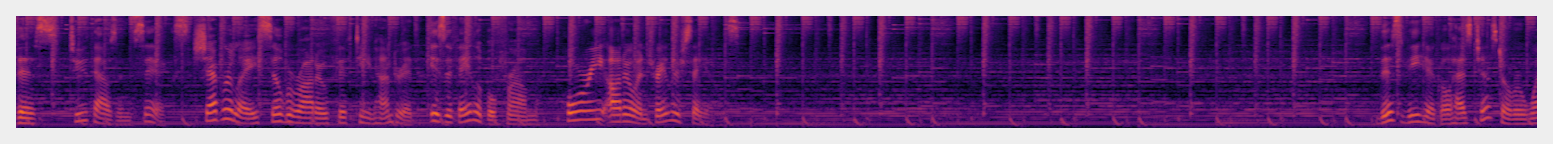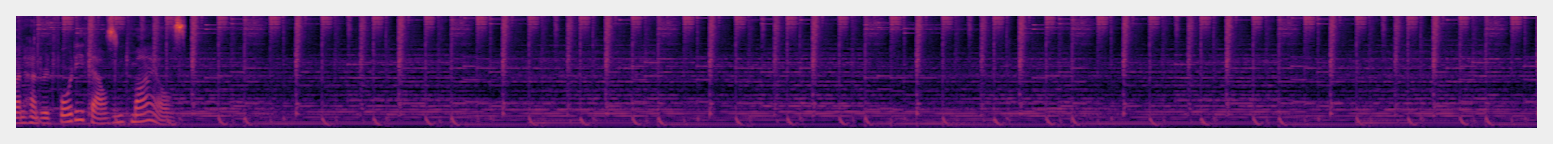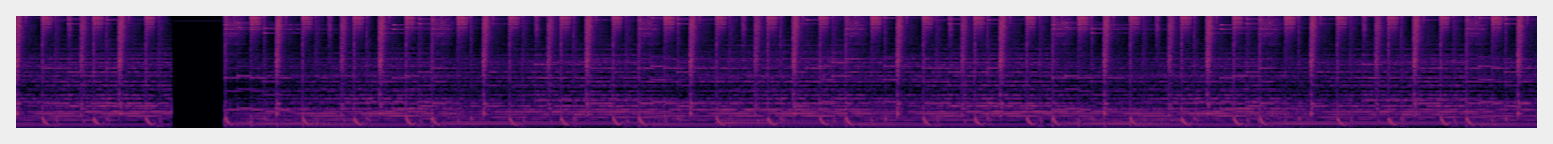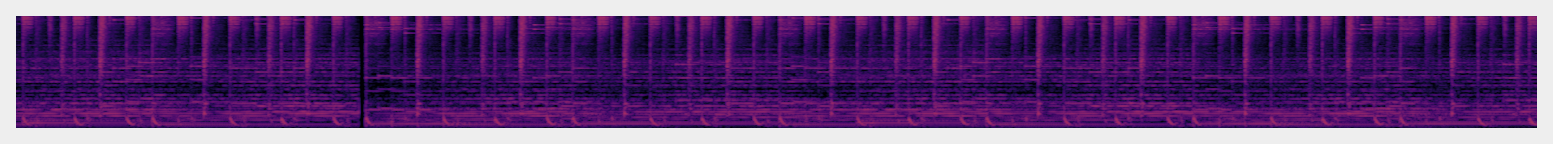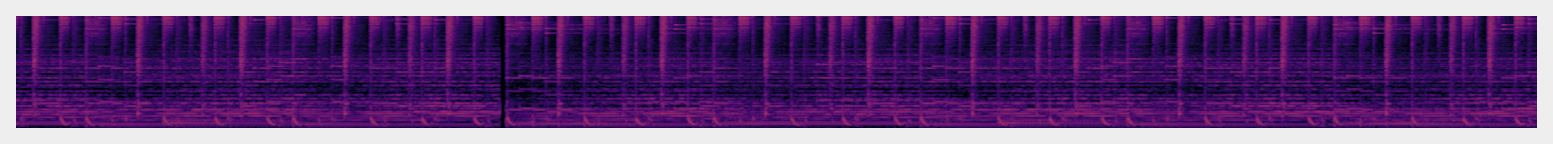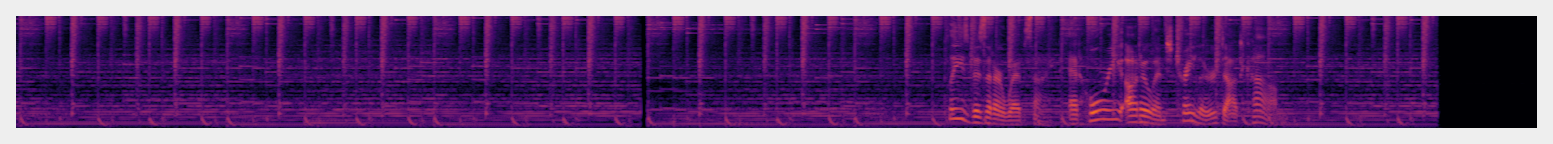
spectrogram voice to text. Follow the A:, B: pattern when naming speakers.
A: This 2006 Chevrolet Silverado 1500 is available from Horry Auto and Trailer Sales. This vehicle has just over 140,000 miles. Please visit our website at horryautoandtrailer.com.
